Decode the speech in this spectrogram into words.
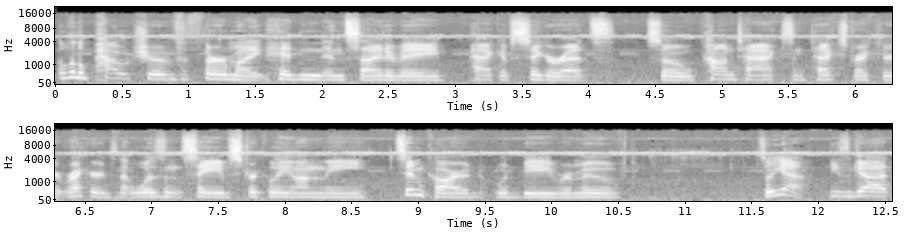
a little pouch of thermite hidden inside of a pack of cigarettes. So contacts and text record- records that wasn't saved strictly on the SIM card would be removed. So yeah, he's got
